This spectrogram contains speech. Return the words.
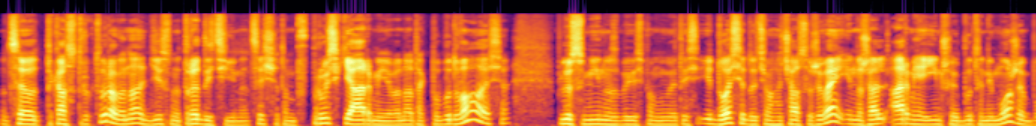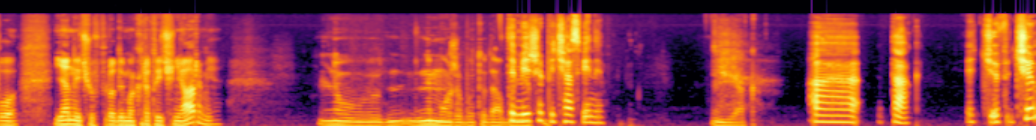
Оце от така структура, вона дійсно традиційна. Це ще там в пруській армії вона так побудувалася, плюс-мінус, боюсь помилитись, і досі до цього часу живе. І, на жаль, армія іншої бути не може, бо я не чув про демократичні армії. Ну, не може бути, да. Тим більше під час війни. Ніяк. А, так. Чи- Чим,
